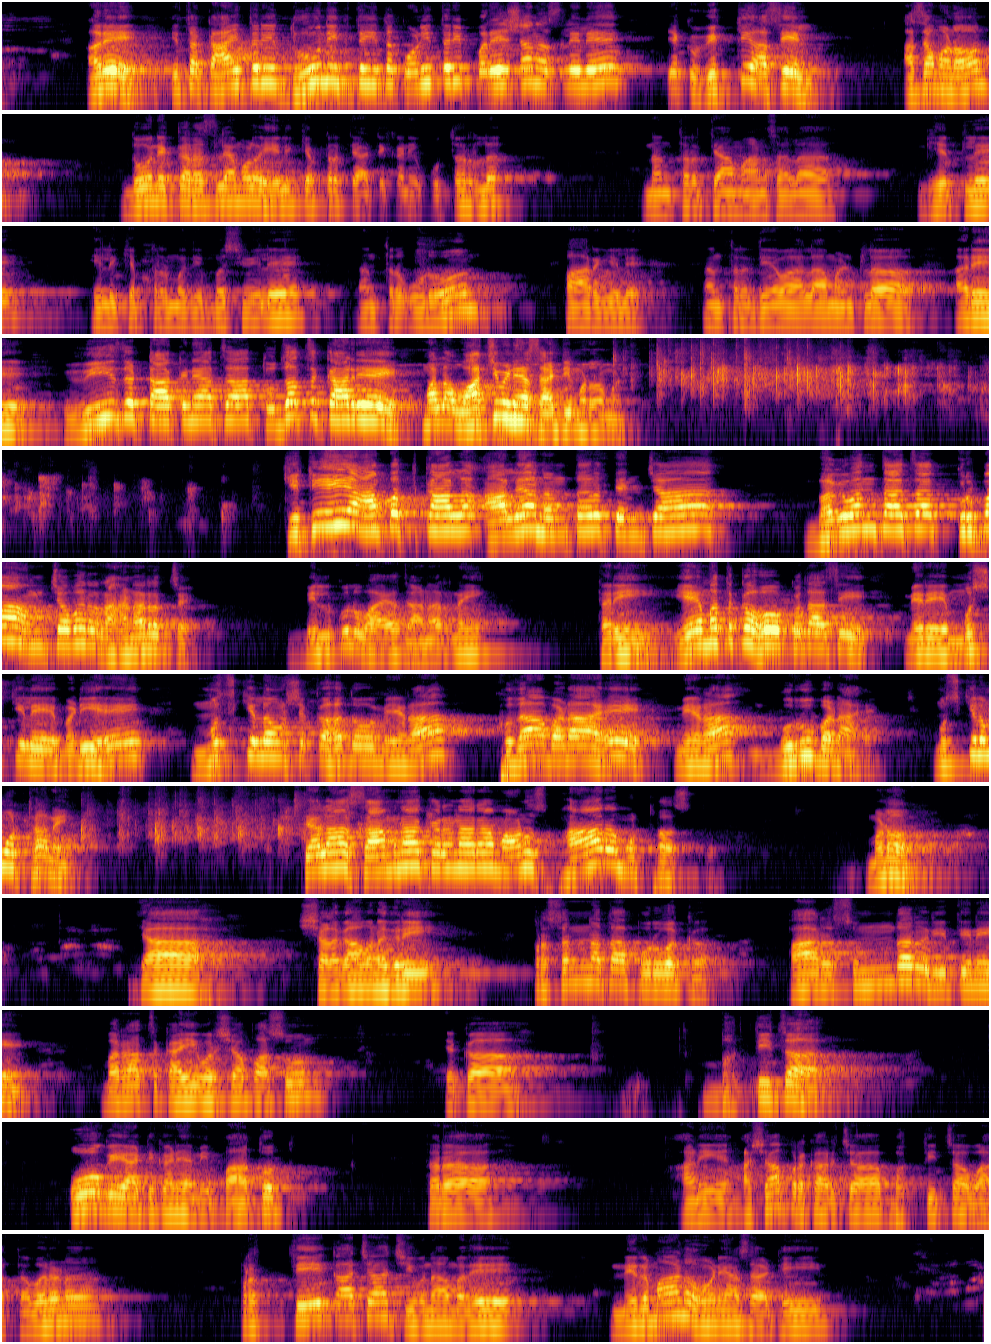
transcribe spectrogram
अरे इथं काहीतरी धू निघते इथं कोणीतरी परेशान असलेले एक व्यक्ती असेल. असं म्हणून दोन एकर असल्यामुळं हेलिकॉप्टर त्या ठिकाणी उतरलं. नंतर त्या माणसाला घेतले हेलिकॉप्टरमध्ये बसविले नंतर उडून पार गेले. नंतर देवाला म्हटलं अरे वीज टाकण्याचा तुझंच कार्य आहे मला वाचविण्यासाठी म्हणून म्हटलं. कितीही आपत्काल आल्यानंतर त्यांच्या भगवंताचा कृपा आमच्यावर राहणारच आहे. बिलकुल वाया जाणार नाही. तरी ये मत कहो खुदासे मेरे मुश्किले बड़ी है. मुश्किलों कह दो मेरा खुदा बड़ा है मेरा गुरु बड़ा है. मुश्किल मोठा नाही. त्याला सामना करणारा माणूस फार मोठा असतो. म्हणून या शळगाव नगरी प्रसन्नतापूर्वक फार सुंदर रीतीने बराच काही वर्षापासून एक भक्तीचा ओघ या ठिकाणी आम्ही पाहतो. तर आणि अशा प्रकारच्या भक्तीचं वातावरण प्रत्येकाच्या जीवनामध्ये निर्माण होण्यासाठी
